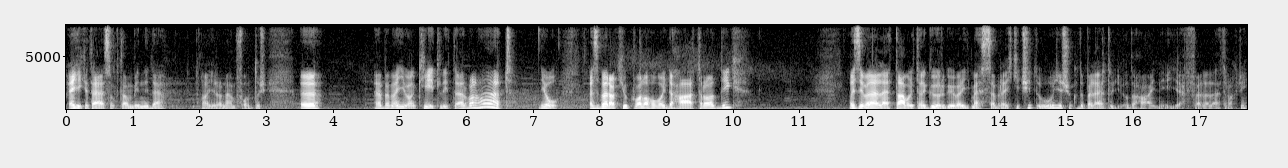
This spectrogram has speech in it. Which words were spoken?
egyiket el szoktam vinni, de annyira nem fontos. Ö, ebben mennyi van? Két liter van? Hát, jó. Ezt berakjuk valahova ide hátra addig. Ezével el lehet távolítani a görgővel így messzebbre egy kicsit, úgy, és akkor be lehet úgy oda hányni, így F-fel lehet rakni.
